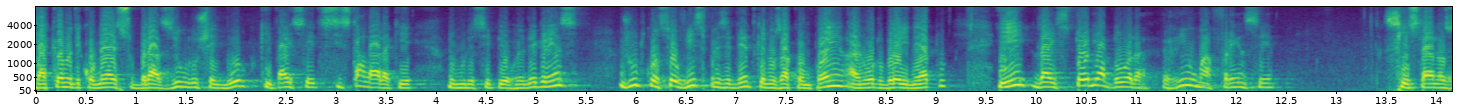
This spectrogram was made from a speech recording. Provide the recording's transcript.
da Câmara de Comércio Brasil-Luxemburgo, que vai se instalar aqui no município rio-negrense, junto com seu vice-presidente que nos acompanha, Arnoldo Blei Neto, e da historiadora Rio Mafrense, que está nos,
